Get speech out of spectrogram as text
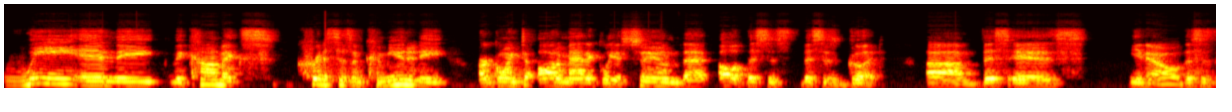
we in the the comics criticism community are going to automatically assume that oh this is this is good um, this is you know this is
